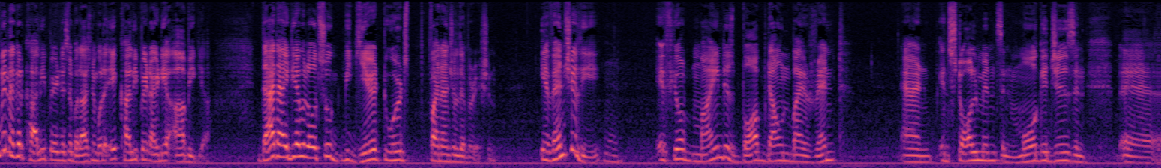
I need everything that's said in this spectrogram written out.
even अगर खाली पेट जैसे बलाश ने बोला एक खाली पेट आइडिया आ भी गया that idea will also be geared towards financial liberation eventually Hmm. if your mind is bogged down by rent and installments and mortgages and uh,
